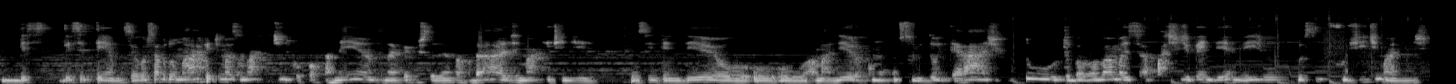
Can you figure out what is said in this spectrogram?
desse, desse tema. Assim, eu gostava do marketing, mas o marketing de comportamento, né, que eu estudei na faculdade, marketing de você entender o, o, a maneira como o consumidor interage com tudo, blá, blá, blá, mas a parte de vender mesmo, eu sempre fugi demais.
